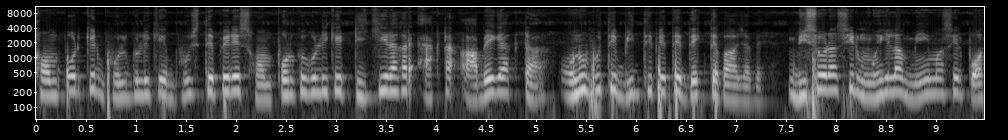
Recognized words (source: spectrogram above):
সম্পর্কের ভুলগুলিকে বুঝতে পেরে সম্পর্কগুলিকে টিকিয়ে রাখার একটা আবেগ, একটা অনুভূতি বৃদ্ধি পেতে দেখতে পাওয়া যাবে। বিশ্বরাশির মহিলা মে মাসের পর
